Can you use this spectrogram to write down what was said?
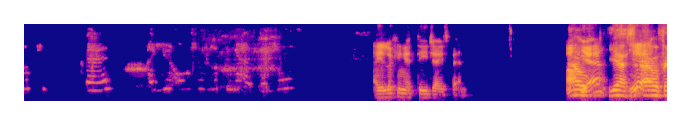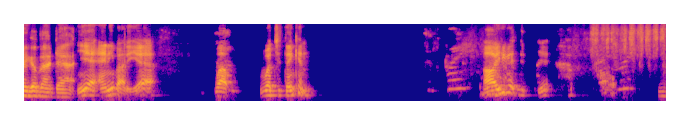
looking Ben? Are you looking at Are you looking at DJs, Ben? Oh, yeah, Yes, Yeah. I'll think about that. yeah. Anybody? Yeah. Well, Um, what you thinking? great. Oh, you get yeah. Mm. From the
